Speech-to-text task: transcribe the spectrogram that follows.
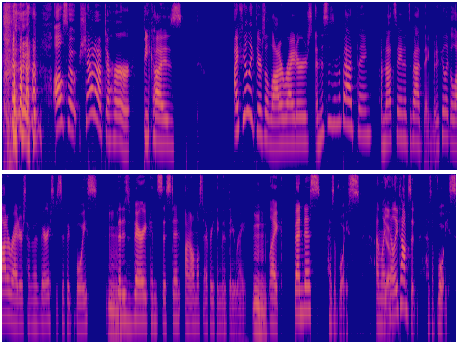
also, shout out to her because I feel like there's a lot of writers, and this isn't a bad thing. I'm not saying it's a bad thing, but I feel like a lot of writers have a very specific voice Mhm. that is very consistent on almost everything that they write. Mhm. Like Bendis has a voice, and like Yep. Kelly Thompson has a voice,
